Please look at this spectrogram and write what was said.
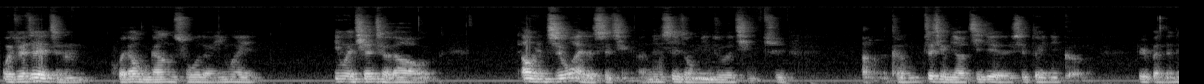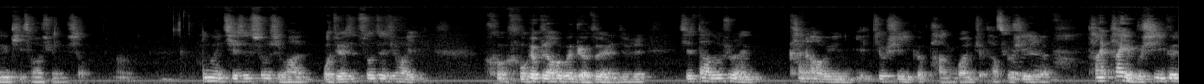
我觉得这也只能回到我们刚刚说的，因为因为牵扯到奥运之外的事情了，那是一种民族的情绪。呃，可能之前比较激烈的是对那个日本的那个体操选手，嗯，因为其实说实话，我觉得说这句话也，我 我也不知道会不会得罪人，就是其实大多数人看奥运也就是一个旁观者，他不是一个，他他也不是一个，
